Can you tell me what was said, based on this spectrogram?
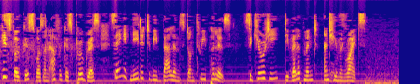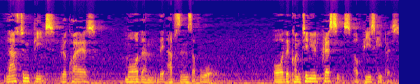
His focus was on Africa's progress, saying it needed to be balanced on three pillars security, development, and human rights. Lasting peace requires more than the absence of war or the continued presence of peacekeepers.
